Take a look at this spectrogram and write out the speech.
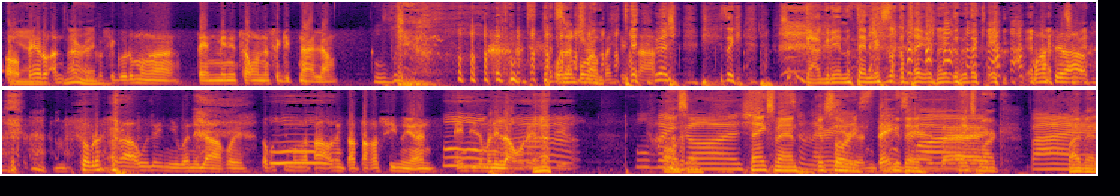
Oh, Yeah. pero ang tagal Alright. ko siguro mga 10 minutes ako nasa gitna lang. Oh my That's Walang not true. pumapansin sa akin. He's like, gago na yan ng 10 minutes nakatayo lang doon the cake. mga sira, sobrang sira ulo, iniwan nila ako eh. Tapos yung mga tao nagtataka, sino yan? Eh, hindi naman nila ako relative. Oh my Awesome. gosh. Thanks, man. That's Good story. hilarious. Have a good day. Mark. Thanks, Mark. Bye. Bye, man.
